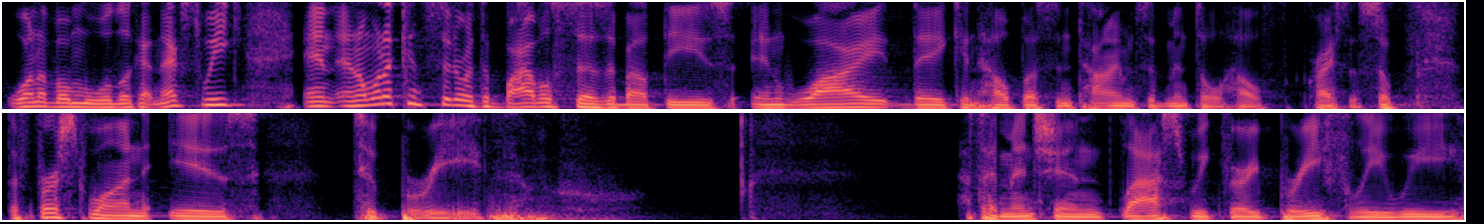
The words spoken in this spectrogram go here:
one of them we'll look at next week. And, and I want to consider what the Bible says about these and why they can help us in times of mental health crisis. So the first one is to breathe. As I mentioned last week, very briefly, we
